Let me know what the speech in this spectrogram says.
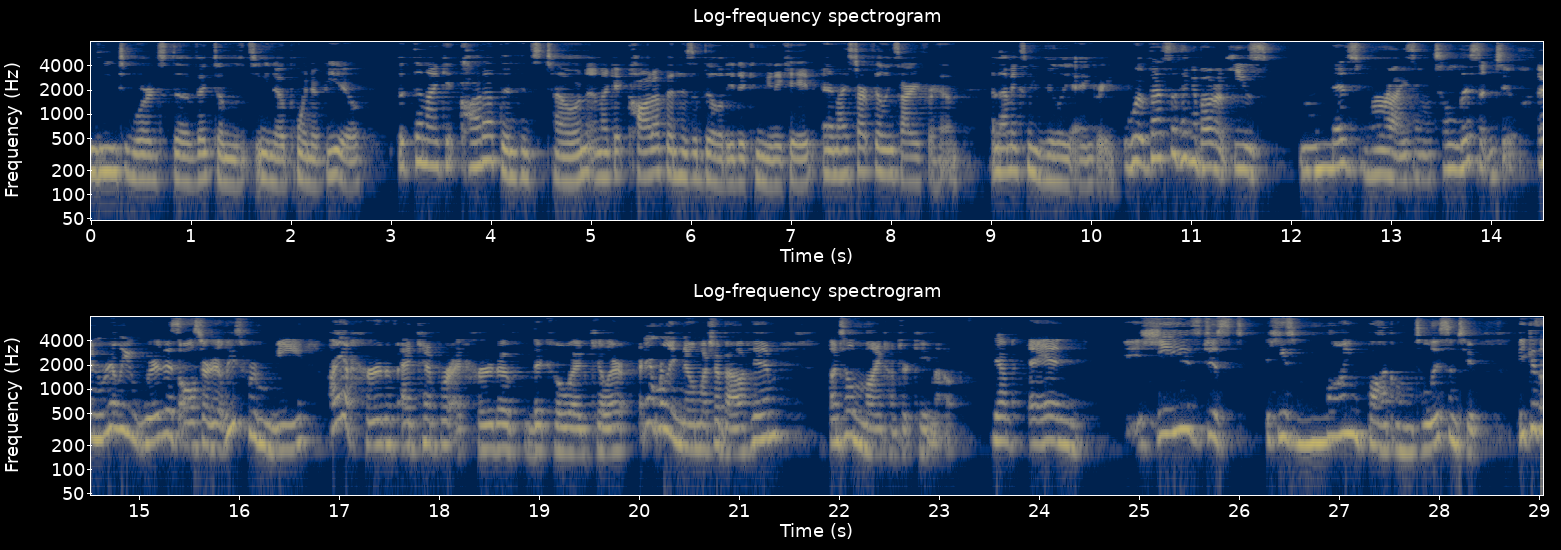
lean towards the victim's, you know, point of view. But then I get caught up in his tone and I get caught up in his ability to communicate and I start feeling sorry for him. And that makes me really angry. Well, that's the thing about him. He's mesmerizing to listen to. And really, where this all started, at least for me, I had heard of Ed Kemper, I'd heard of the co ed killer. I didn't really know much about him until Mindhunter came out. Yep. And he's just, he's mind boggling to listen to. Because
